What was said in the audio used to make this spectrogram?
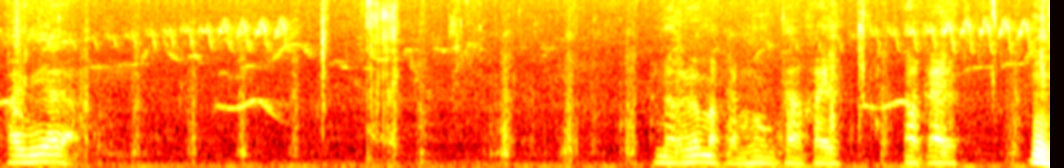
ใครมีอะไรอะเมื่อเริ่มหมักยำหุ่นทางใครเอาไก่อืม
